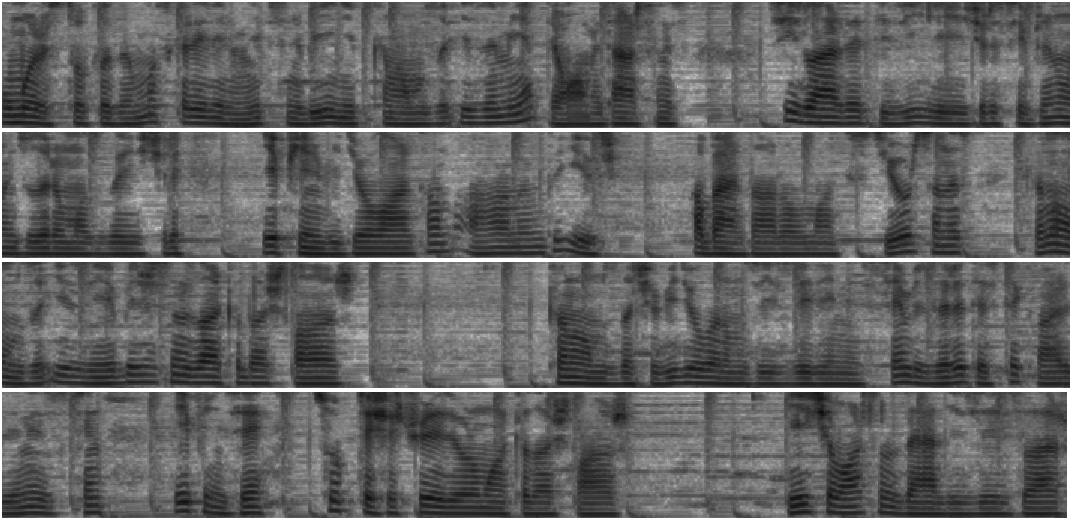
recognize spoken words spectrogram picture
Umarız topladığımız karelerin hepsini beğenip kanalımızı izlemeye devam edersiniz. Sizler de diziyle ilgili sevilen oyuncularımızla ilgili yepyeni videolardan anında ilk haberdar olmak istiyorsanız kanalımızı izleyebilirsiniz arkadaşlar. Kanalımızdaki videolarımızı izlediğiniz için bizlere destek verdiğiniz için hepinize çok teşekkür ediyorum arkadaşlar. İyi ki varsınız değerli izleyiciler.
